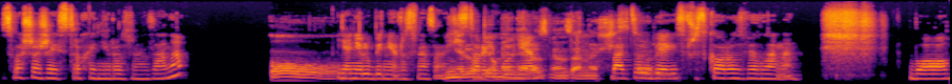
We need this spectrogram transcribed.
Zwłaszcza, że jest trochę nierozwiązana. Uuu, Ja nie lubię nierozwiązanych nie historii lubimy ogólnie. nierozwiązanych Bardzo historii. lubię, jak jest wszystko rozwiązane. Bo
